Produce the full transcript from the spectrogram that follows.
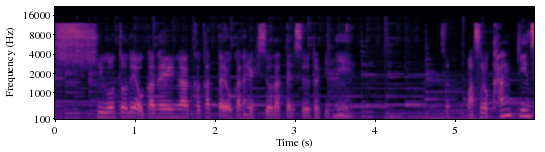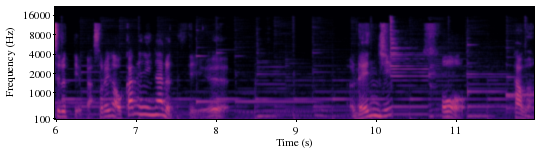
仕事でお金がかかったりお金が必要だったりするときにそ,、まあ、それを換金するっていうかそれがお金になるっていうレンジを多分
